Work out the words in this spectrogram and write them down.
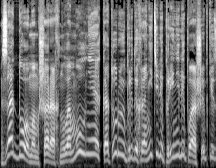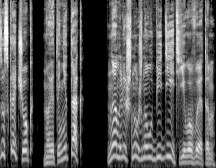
За домом шарахнула молния, которую предохранители приняли по ошибке за скачок, но это не так. Нам лишь нужно убедить его в этом.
